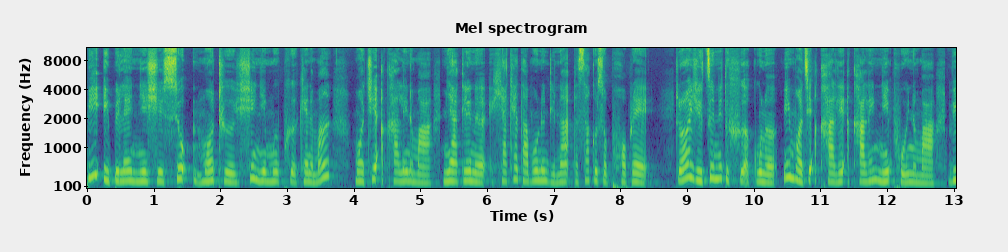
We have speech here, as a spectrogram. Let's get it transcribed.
ဘီအီပလေညရှိဆုမောထရှိညမှုဖခဲနမမောချီအခါလေးနမမြကလေးနဟခက်တာဘုန်ဒီနာတဆာကုစဖောပရေတော့ယူချနေတခအကုနမိမောချီအခါလေးအခါလေးညဖိုးနမဗီ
